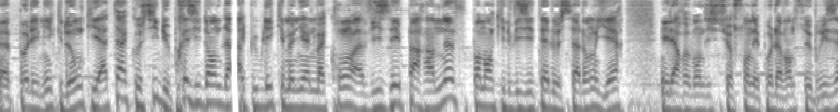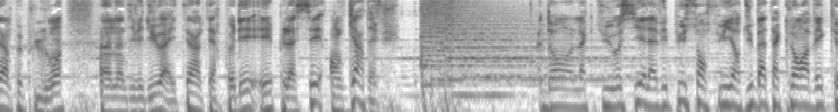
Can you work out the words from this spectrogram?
Euh, polémique donc qui attaque aussi du président de la République Emmanuel Macron a visé par un œuf pendant qu'il visitait le salon hier. Il a rebondi sur son épaule avant de se briser un peu plus loin. Un individu a été interpellé et placé en garde à vue. Dans l'actu aussi, elle avait pu s'enfuir du Bataclan avec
